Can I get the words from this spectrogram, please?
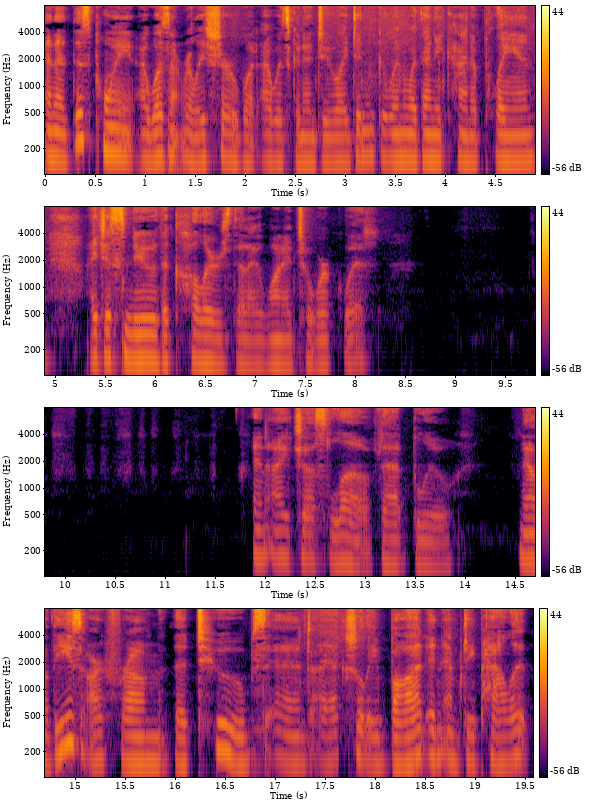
And at this point, I wasn't really sure what I was going to do. I didn't go in with any kind of plan. I just knew the colors that I wanted to work with. and I just love that blue. Now these are from the tubes and I actually bought an empty palette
